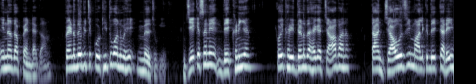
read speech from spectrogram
ਇਹਨਾਂ ਦਾ ਪਿੰਡ ਹੈਗਾ। ਪਿੰਡ ਦੇ ਵਿੱਚ ਕੋਠੀ ਤੁਹਾਨੂੰ ਇਹ ਮਿਲ ਜੂਗੀ। ਜੇ ਕਿਸੇ ਨੇ ਦੇਖਣੀ ਹੈ ਕੋਈ ਖਰੀਦਣ ਦਾ ਹੈਗਾ ਚਾਹਵਾਨ ਤਾਂ ਜਾਓ ਜੀ ਮਾਲਕ ਦੇ ਘਰੇ,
